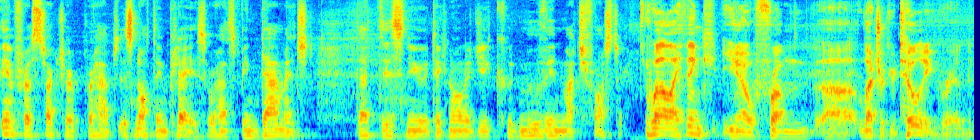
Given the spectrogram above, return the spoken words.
infrastructure perhaps is not in place or has been damaged that this new technology could move in much faster? Well, I think you know from uh, electric utility grid,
